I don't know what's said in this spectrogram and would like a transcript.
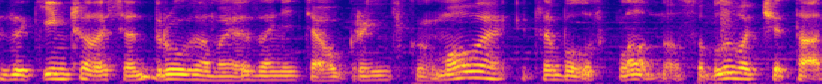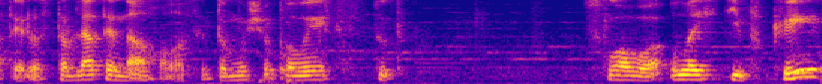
закінчилося друге моє заняття українською мовою, і це було складно, особливо читати, розставляти наголоси, тому що коли тут слово листівки,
